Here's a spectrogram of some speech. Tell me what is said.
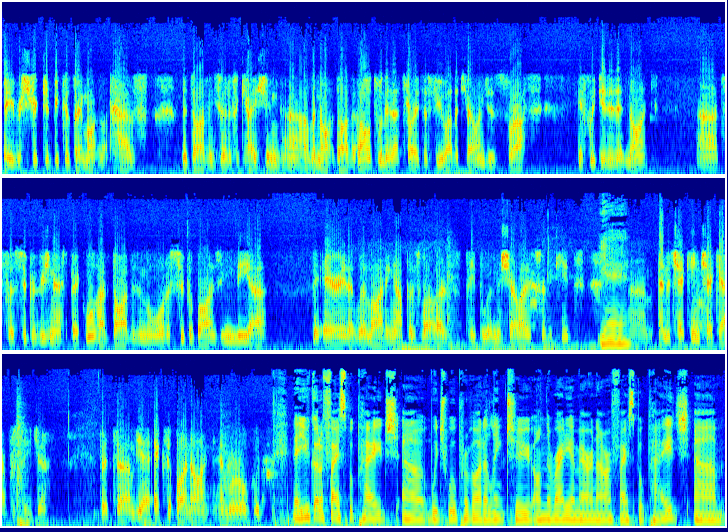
be restricted because they might not have the diving certification uh, of a night diver. And ultimately, that throws a few other challenges for us if we did it at night. Uh, for supervision aspect, we'll have divers in the water supervising the uh, the area that we're lighting up, as well as people in the shallows for the kids, Yeah. um, and a check-in, check-out procedure. But um, yeah, exit by nine, and we're all good. Now, you've got a Facebook page, uh, which we'll provide a link to on the Radio Marinara Facebook page. Um,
